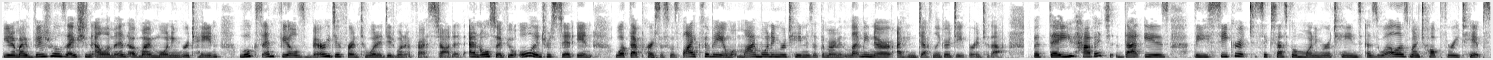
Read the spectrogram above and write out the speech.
You know, my visualization element of my morning routine looks and feels very different to what it did when it first started. And also, if you're all interested in what that process was like for me and what my morning routine is at the moment, let me know. I can definitely go deeper into that. But there you have it. That is the secret to successful morning routines, as well as my top three tips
